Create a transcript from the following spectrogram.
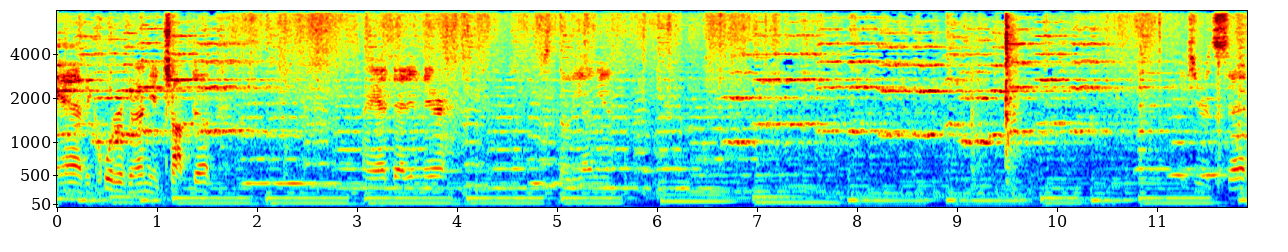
Have a quarter of an onion chopped up. I add that in there. Just throw the onion. Make sure it's set.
